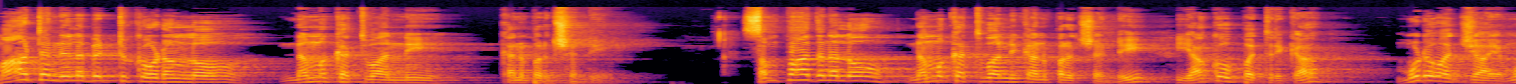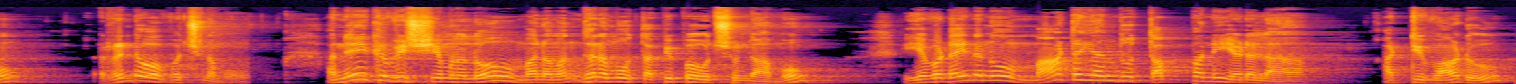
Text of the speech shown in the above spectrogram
మాట నిలబెట్టుకోవడంలో నమ్మకత్వాన్ని కనపరచండి. సంపాదనలో నమ్మకత్వాన్ని కనపరచండి. యాకో పత్రిక మూడవ అధ్యాయము రెండవ వచనము. అనేక విషయములలో మనమందరము తప్పిపోవచ్చున్నాము ఎవడైనను మాట యందు తప్పని ఎడల అట్టివాడు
